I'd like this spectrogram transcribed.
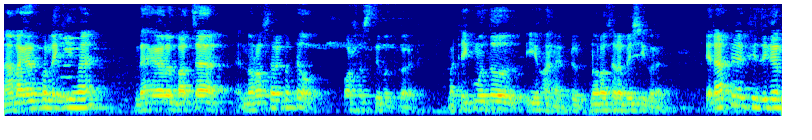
না লাগার ফলে কি হয়? দেখা গেল বাচ্চা নড়াচড়া করতে অস্বস্তি বোধ করে, বা ঠিক মতো ই হয় না, একটু নড়াচড়া বেশি করে। এটা আপনি ফিজিক্যাল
